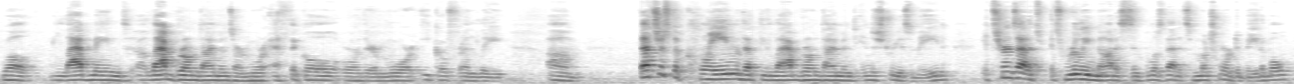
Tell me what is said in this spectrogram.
well, lab uh, lab grown diamonds are more ethical or they're more eco friendly. Um, that's just a claim that the lab grown diamond industry has made. It turns out it's, it's really not as simple as that. It's much more debatable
